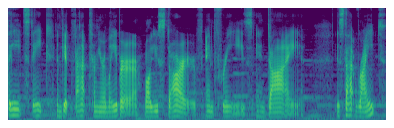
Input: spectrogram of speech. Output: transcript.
They eat steak and get fat from your labor while you starve and freeze and die. Is that right?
